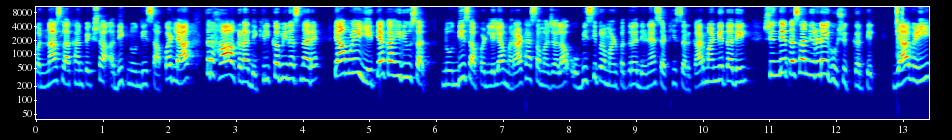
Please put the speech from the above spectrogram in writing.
पन्नास लाखांपेक्षा अधिक नोंदी सापडल्या तर हा आकडा देखील कमी नसणार आहे. त्यामुळे येत्या काही दिवसात नोंदी सापडलेल्या मराठा समाजाला ओबीसी प्रमाणपत्र देण्यासाठी सरकार मान्यता देईल शिंदे तसा निर्णय घोषित करतील. यावेळी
